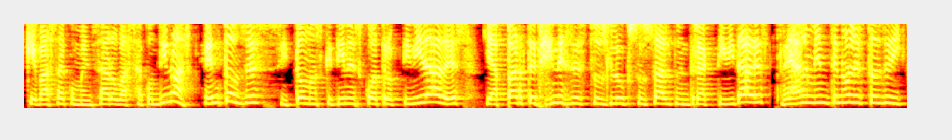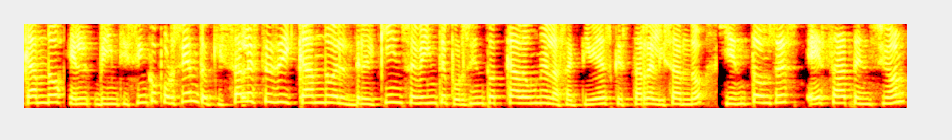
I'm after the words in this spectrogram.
que vas a comenzar o vas a continuar. Entonces, si tomas que tienes cuatro actividades y aparte tienes estos loops o salto entre actividades, realmente no le estás dedicando el 25%, quizá le estés dedicando el del 15-20% a cada una de las actividades que está realizando y entonces esa atención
